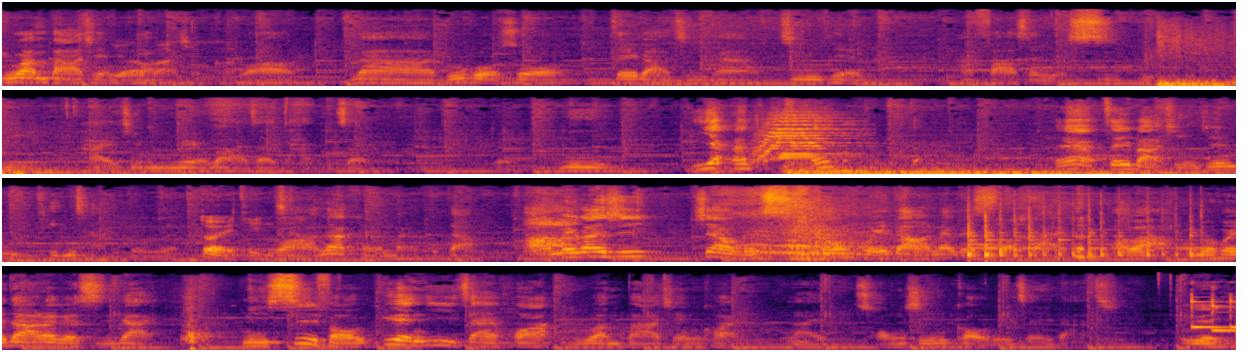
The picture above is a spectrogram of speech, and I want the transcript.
一万八千块。18,000块哇哦！那如果说这一把吉他今天它发生了事故，嗯，它已经没有办法再弹奏了，对你一样啊？哎、等一下，这一把琴已经停产，对不对？对，停哇，产。那可能买不到。好，没关系，现在我们时空回到那个时代，好不好？我们回到那个时代，你是否愿意再花一万八千块来重新购入这一把琴？愿意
